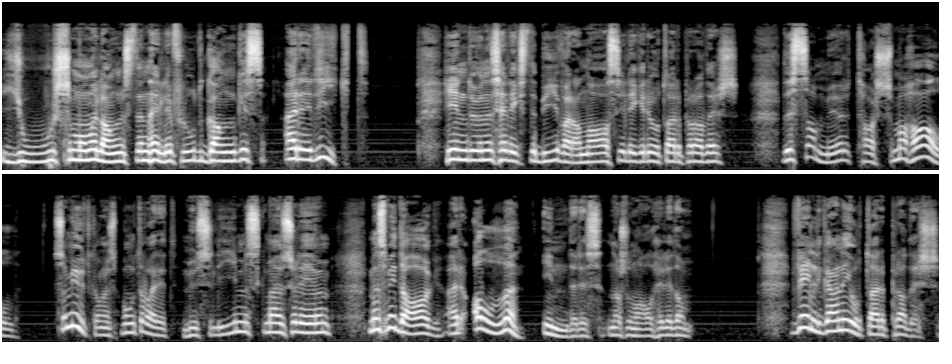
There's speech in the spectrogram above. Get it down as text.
jordsmonnet langs Den hellige flod Ganges er rikt. Hinduenes helligste by, Varanasi, ligger i Uttar Pradesh. Det samme gjør Taj Mahal, som i utgangspunktet var et muslimsk mausoleum, men som i dag er alle inderes nasjonalhelligdom. Velgerne i Uttar Pradesh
